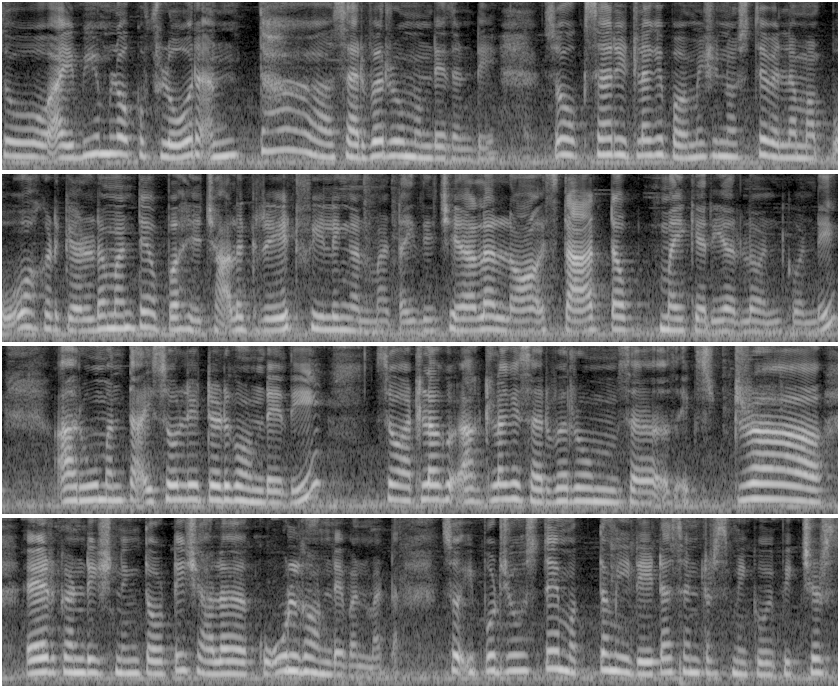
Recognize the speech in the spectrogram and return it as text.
సో ఐబిఎంలో ఒక ఫ్లోర్ అంతా సర్వర్ రూమ్ ఉండేదండి. సో ఒకసారి ఇట్లాగే పర్మిషన్ వస్తే వెళ్ళాం. అబ్బో అక్కడికి వెళ్ళడం అంటే అబ్బా చాలా గ్రేట్ ఫీలింగ్ అనమాట ఇది చాలా లా స్టార్ట్ అప్ మై కెరియర్లో అనుకోండి. ఆ రూమ్ అంతా ఐసోలేటెడ్గా ఉండేది. సో అట్లా అట్లాగే server room extra air conditioning తోటి చాలా కూల్గా ఉండేవన్నమాట. సో ఇప్పుడు చూస్తే మొత్తం ఈ డేటా సెంటర్స్ మీకు పిక్చర్స్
